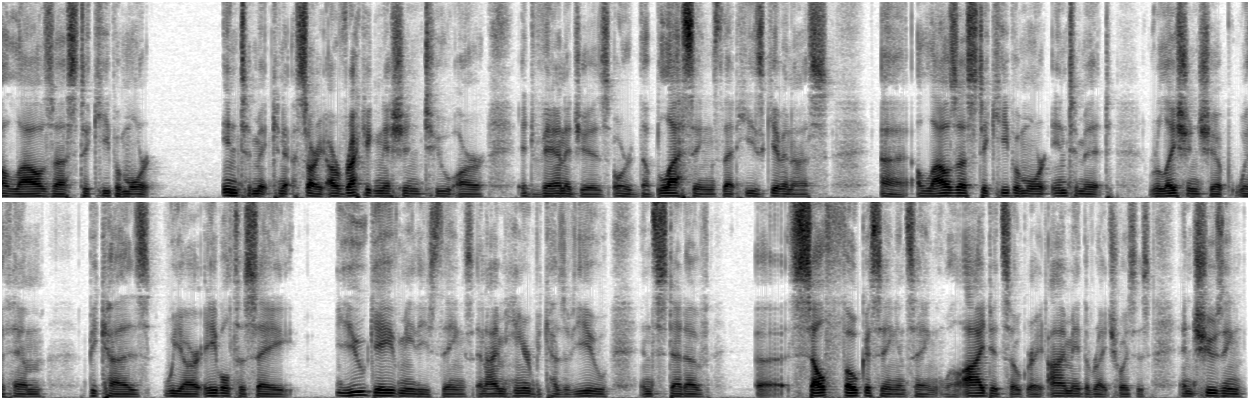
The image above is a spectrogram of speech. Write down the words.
allows us to keep a more intimate connect sorry our recognition to our advantages or the blessings that he's given us uh, allows us to keep a more intimate relationship with him because we are able to say you gave me these things and i'm here because of you instead of uh, self-focusing and saying well i did so great. I made the right choices and choosing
